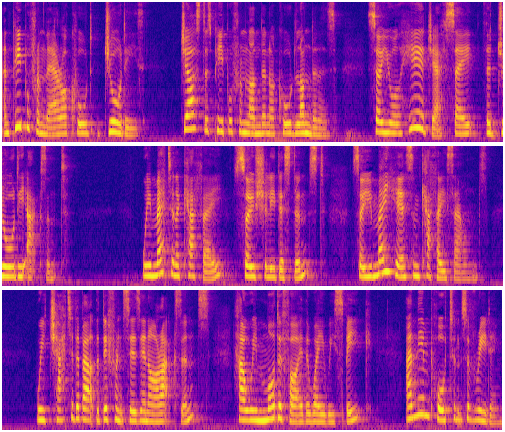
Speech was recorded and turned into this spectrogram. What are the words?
and people from there are called Geordies, just as people from London are called Londoners. So you'll hear Jeff say the Geordie accent. We met in a cafe, socially distanced, so you may hear some cafe sounds. We chatted about the differences in our accents, how we modify the way we speak, and the importance of reading.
